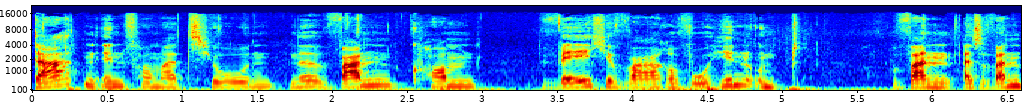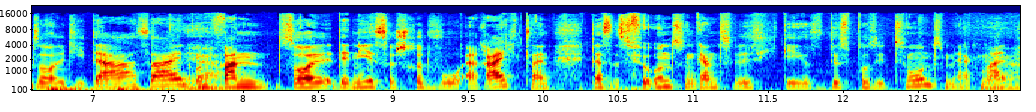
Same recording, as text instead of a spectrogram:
Dateninformation, ne? wann kommt welche Ware wohin und wann, also wann soll die da sein ja. und wann soll der nächste Schritt wo erreicht sein. Das ist für uns ein ganz wichtiges Dispositionsmerkmal. Ja.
